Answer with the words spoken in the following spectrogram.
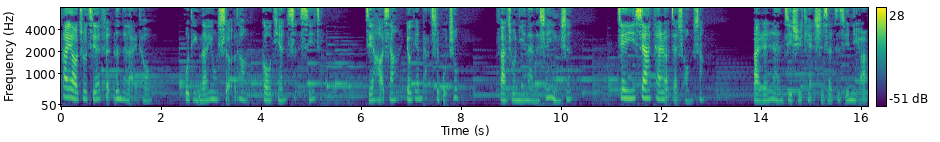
他咬住姐粉嫩的奶头，不停地用舌头勾舔吮吸着。姐好像有点把持不住，发出呢喃的呻吟声。姐一下瘫软在床上，爸仍然继续舔舐着自己女儿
